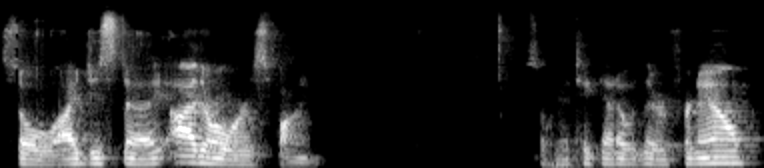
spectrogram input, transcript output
So I just uh, either or is fine. So I'm going to take that out there for now.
